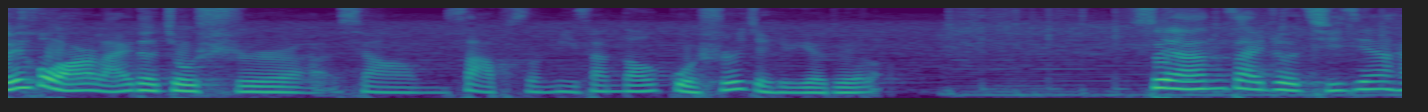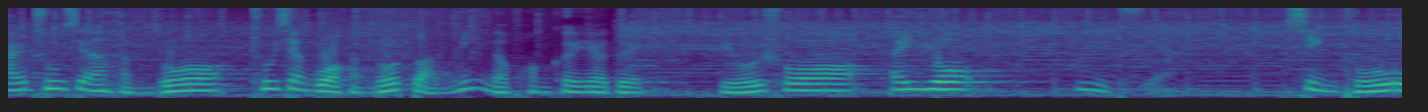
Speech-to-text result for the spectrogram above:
随后而来的就是像萨普斯、密三刀、过失这些乐队了。虽然在这期间还出现很多出现过很多短命的朋克乐队，比如说 A.U、逆子、信徒、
